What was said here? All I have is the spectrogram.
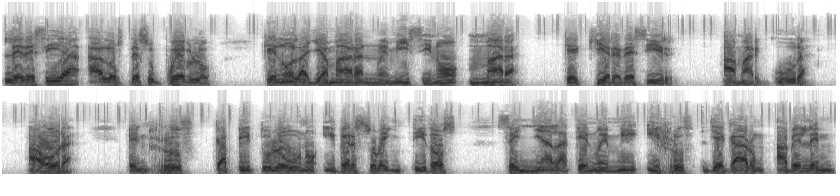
le decía a los de su pueblo que no la llamaran Noemí, sino Mara, que quiere decir amargura. Ahora, en Ruth capítulo 1 y verso 22, señala que Noemí y Ruth llegaron a Belén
